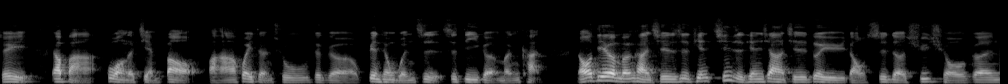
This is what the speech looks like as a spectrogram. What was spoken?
所以要把过往的简报把它汇整出这个变成文字是第一个门槛，然后第二个门槛其实是天亲子天下其实对于老师的需求跟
